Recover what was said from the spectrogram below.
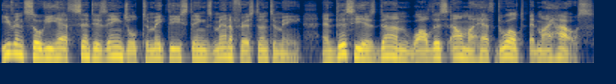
even so he hath sent his angel to make these things manifest unto me, and this he has done while this Alma hath dwelt at my house.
